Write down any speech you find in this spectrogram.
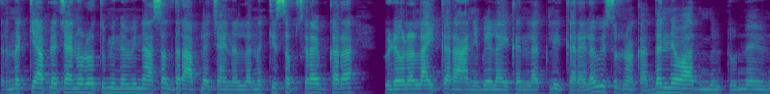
तर नक्की आपल्या चॅनलवर तुम्ही नवीन असाल तर आपल्या चॅनलला नक्की सबस्क्राईब करा व्हिडिओला लाईक करा आणि बेल आयकनला क्लिक करायला विसरू नका. धन्यवाद मिळतो नवीन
